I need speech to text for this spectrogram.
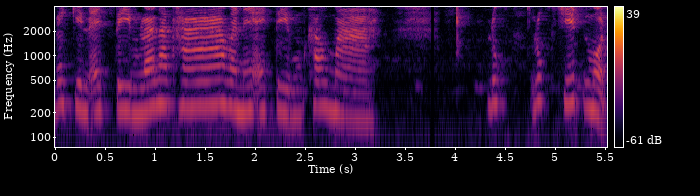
ได้กินไอติมแล้วนะคะ วันนี้ไอติมเข้ามา ลูกลูกชิดหมด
